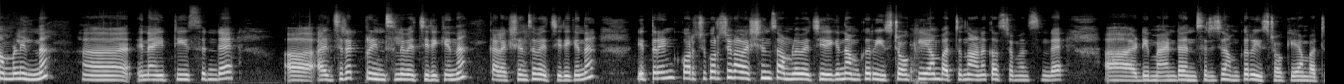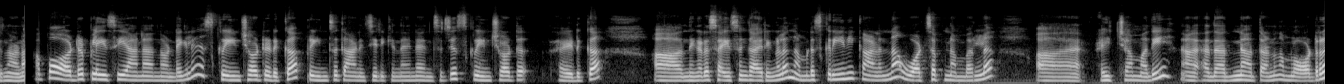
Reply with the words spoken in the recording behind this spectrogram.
നമ്മൾ ഇന്ന് നൈറ്റീസിന്റെ അജ്രക് പ്രിൻസിൽ വെച്ചിരിക്കുന്ന കളക്ഷൻസ് വെച്ചിരിക്കുന്ന ഇത്രയും കുറച്ച് കുറച്ച് കളക്ഷൻസ് നമ്മൾ വെച്ചിരിക്കുന്ന നമുക്ക് റീസ്റ്റോക്ക് ചെയ്യാൻ പറ്റുന്നതാണ് കസ്റ്റമേഴ്സിന്റെ ഡിമാൻഡ് അനുസരിച്ച് നമുക്ക് റീസ്റ്റോക്ക് ചെയ്യാൻ പറ്റുന്നതാണ്. അപ്പോൾ ഓർഡർ പ്ലേസ് ചെയ്യാനാണെന്നുണ്ടെങ്കിൽ സ്ക്രീൻഷോട്ട് എടുക്കുക പ്രിൻസ് കാണിച്ചിരിക്കുന്നതിന്റെ അനുസരിച്ച് സ്ക്രീൻഷോട്ട് എടുക്കുക. നിങ്ങളുടെ സൈസും കാര്യങ്ങളും നമ്മുടെ സ്ക്രീനിൽ കാണുന്ന വാട്സപ്പ് നമ്പറിൽ അയച്ചാൽ മതി. അതിനകത്താണ് നമ്മൾ ഓർഡർ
